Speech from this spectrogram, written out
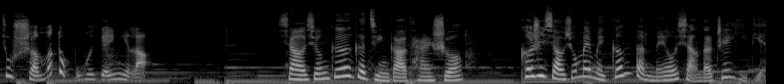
就什么都不会给你了。小熊哥哥警告他说：“可是小熊妹妹根本没有想到这一点。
